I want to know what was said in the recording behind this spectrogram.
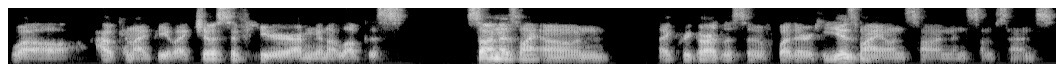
well, how can I be like Joseph here? I'm going to love this son as my own, like, regardless of whether he is my own son in some sense.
